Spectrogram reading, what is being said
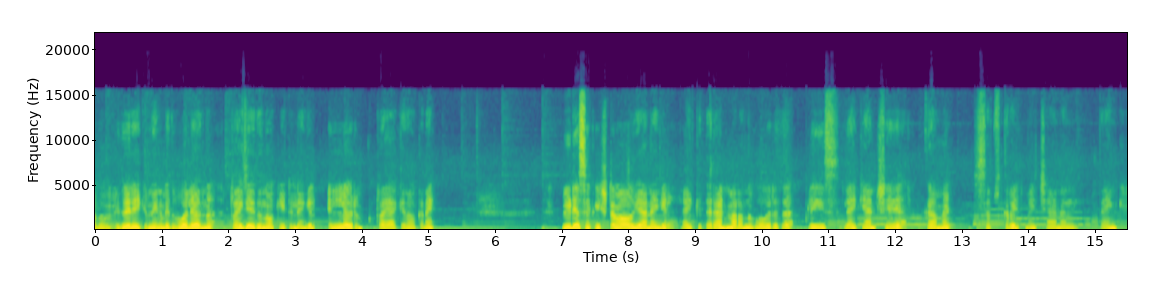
അപ്പം ഇതുവരേക്കും നിങ്ങൾ ഇതുപോലെ ഒന്ന് ട്രൈ ചെയ്ത് നോക്കിയിട്ടില്ലെങ്കിൽ എല്ലാവരും ട്രൈ ആക്കി നോക്കണേ. വീഡിയോസൊക്കെ ഇഷ്ടമാവുകയാണെങ്കിൽ ലൈക്ക് തരാൻ മറന്നു പോകരുത്. Please like and share comment subscribe my channel thank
